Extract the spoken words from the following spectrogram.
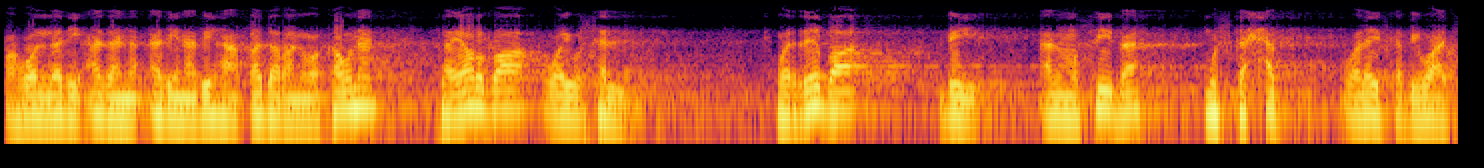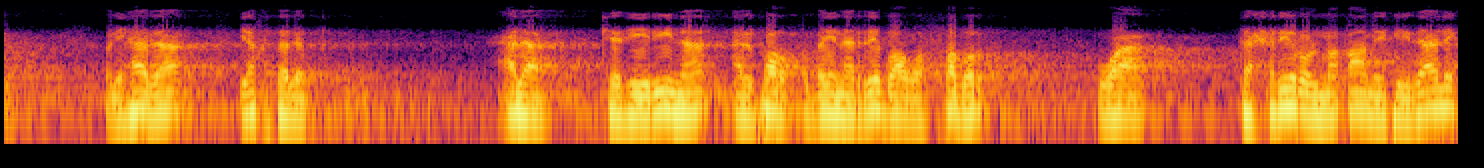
وهو الذي أذن, أذن بها قدرا وكونا فيرضى ويسلم. والرضا بالمصيبة مستحب وليس بواجب. ولهذا يختلط على كثيرين الفرق بين الرضا والصبر وتحرير المقام في ذلك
